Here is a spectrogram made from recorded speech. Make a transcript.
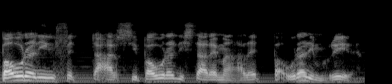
Paura di infettarsi, paura di stare male, paura di morire.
